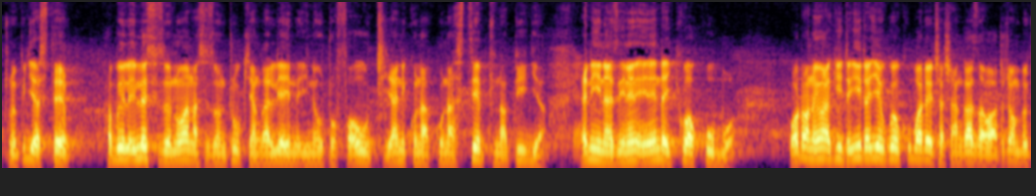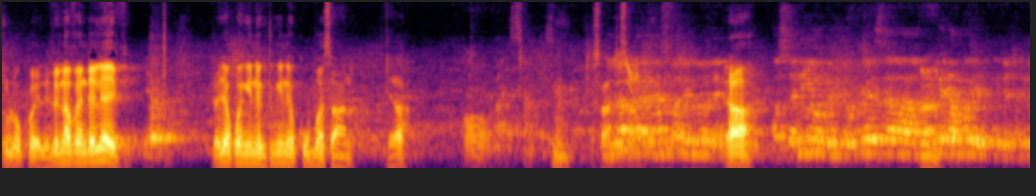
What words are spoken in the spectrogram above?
tumepiga step. Sababu ile ile season 1 na season 2 ukiangalia ina, ina utofauti. Yaani kuna kuna step tunapiga. Yaani ina- ina- inaenda ikiwa kubwa. Watu wanaiona kitu hii itaje kuwa kubwa hata itashangaza watu. Tuombe tu ile kweli. Linavyoendelea hivi. Yeah. Itaje kuwa ingine kitu kingine kubwa sana. Yeah. Oh. Asante sana. Yeah. wasanii wamejitokeza yeah. Kile ambacho Mm, sa-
